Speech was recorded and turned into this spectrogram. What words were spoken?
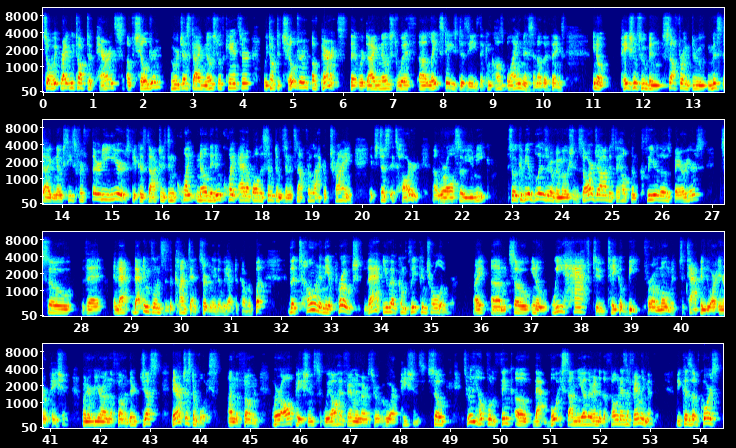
So, we, right, we talk to parents of children who are just diagnosed with cancer. We talk to children of parents that were diagnosed with uh, late stage disease that can cause blindness and other things. You know, patients who've been suffering through misdiagnoses for 30 years because doctors didn't quite know, they didn't quite add up all the symptoms, and it's not for lack of trying. It's just, it's hard. Uh, we're all so unique. So, it could be a blizzard of emotions. So, our job is to help them clear those barriers so that and that that influences the content certainly that we have to cover. But the tone and the approach that you have complete control over right? Um, so you know we have to take a beat for a moment to tap into our inner patient whenever you're on the phone. They're just they aren't just a voice on the phone. We're all patients. We all have family members who, who are patients. So it's really helpful to think of that voice on the other end of the phone as a family member because of course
